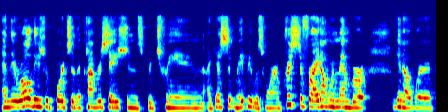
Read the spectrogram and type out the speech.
And there were all these reports of the conversations between, I guess it, maybe it was Warren Christopher. I don't remember, you know, where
